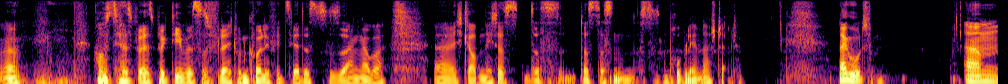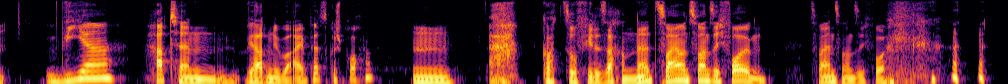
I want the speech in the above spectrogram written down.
äh, aus der Perspektive ist es vielleicht unqualifiziert, das zu sagen, aber äh, ich glaube nicht, dass, dass, dass, das ein, dass das ein Problem darstellt. Na gut. Ähm, wir hatten, wir hatten über iPads gesprochen. Mhm. Ah, Gott, so viele Sachen, ne? 22 Folgen. 22 Folgen.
